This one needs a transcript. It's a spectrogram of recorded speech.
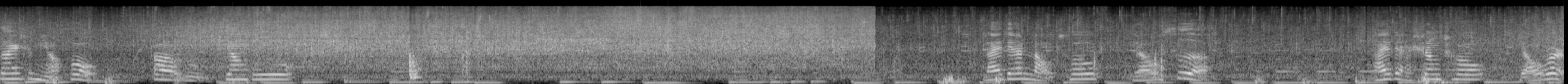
三十秒后倒入香菇。来点老抽调色，来点生抽调味儿，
